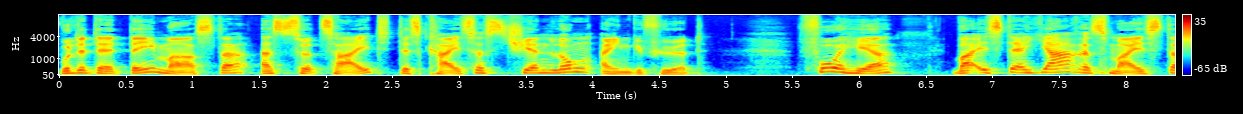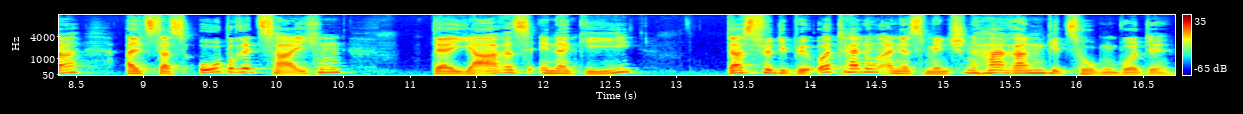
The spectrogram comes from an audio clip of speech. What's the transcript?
wurde der Daymaster erst zur Zeit des Kaisers Qianlong eingeführt. Vorher war es der Jahresmeister als das obere Zeichen der Jahresenergie, das für die Beurteilung eines Menschen herangezogen wurde.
